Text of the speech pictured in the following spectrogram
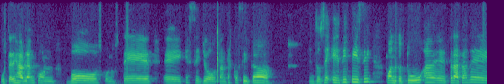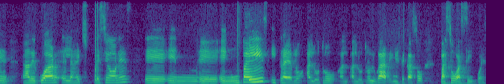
ustedes hablan con vos, con usted, eh, qué sé yo, tantas cositas. Entonces es difícil cuando tú tratas de adecuar las expresiones eh, eh, en, un país y traerlo al otro, al, otro lugar. En este caso pasó así, pues.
